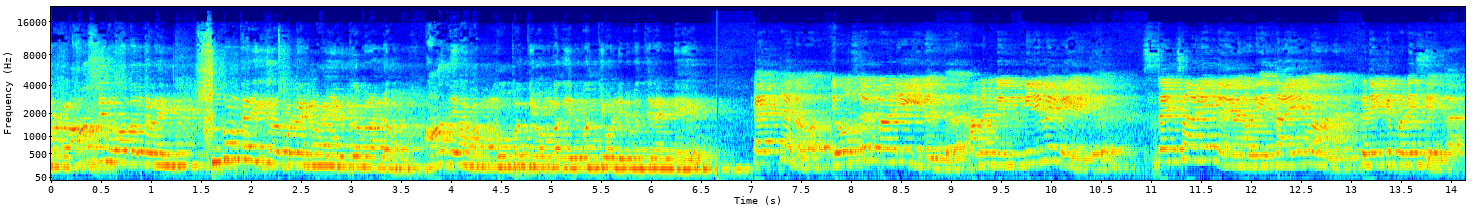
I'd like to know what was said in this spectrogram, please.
நாங்கள் ஆசீர்வாதங்களை சுதந்திரிக்கிற பிள்ளைகளாக இருக்க வேண்டும். ஆதியாகம் முப்பத்தி ஒன்பது இருபத்தி ஒன்று இருபத்தி ரெண்டு கெட்டரோ ஜோசப்போடே இருந்து அவன் மேல் கிருபை வைத்து சிறைச்சாலை தலைவனுடைய தயவு அவனுக்கு கிடைக்கப்படி செய்தார்.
